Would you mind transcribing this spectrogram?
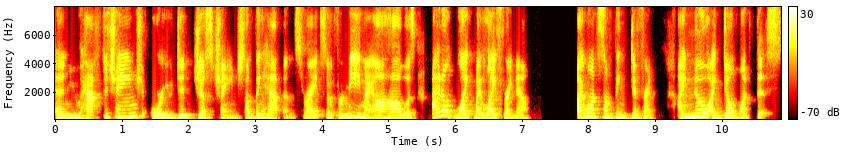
and you have to change or you did just change. Something happens right? So for me my aha was i don't like my life right now. I want something different. I know i don't want this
